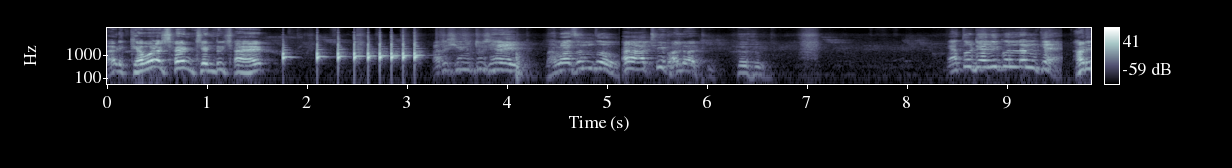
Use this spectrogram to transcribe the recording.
আরে কেমন আছেন সেন্টু সাহেব? আরে সেন্টু সাহেব, ভালো আছেন তো? হ্যাঁ আছি, ভালো আছি। এত দেরি করলেন কে? আরে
